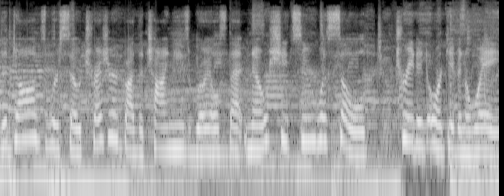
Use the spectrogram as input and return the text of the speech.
The dogs were so treasured by the Chinese royals that no Shih Tzu was sold, traded or given away.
